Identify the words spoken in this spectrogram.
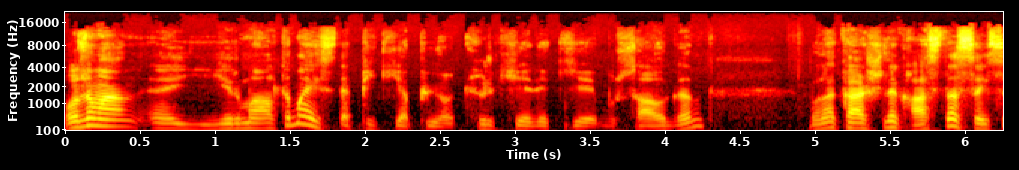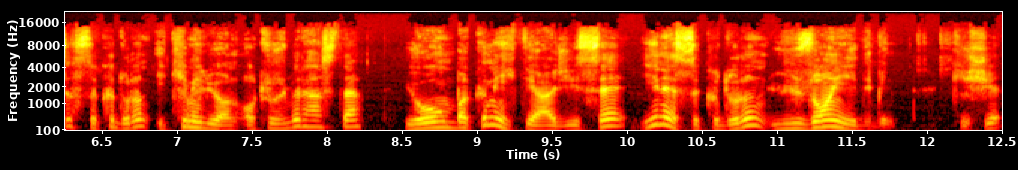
O zaman e, 26 Mayıs'ta pik yapıyor Türkiye'deki bu salgın. Buna karşılık hasta sayısı sıkı durun 2 milyon 31 hasta. Yoğun bakım ihtiyacı ise yine sıkı durun 117 bin kişi.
